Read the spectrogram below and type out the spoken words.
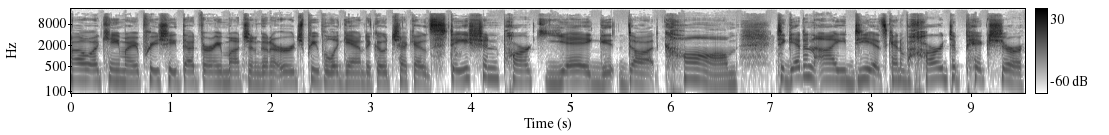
Oh, Akeem, I appreciate that very much. I'm going to urge people again to go check out stationparkyeg.com to get an idea. It's kind of hard to picture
